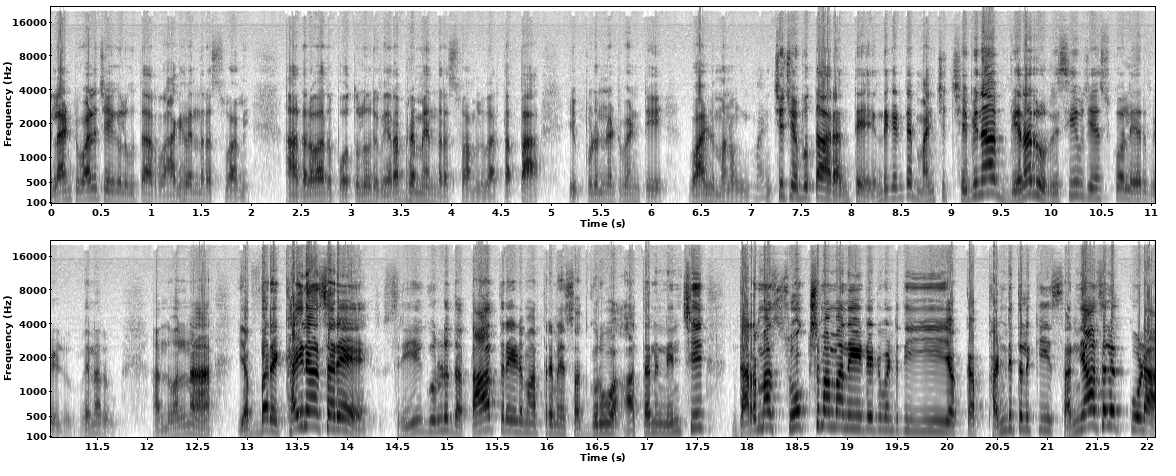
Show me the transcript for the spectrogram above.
ఇలాంటి వాళ్ళు చేయగలుగుతారు రాఘవేంద్ర స్వామి. ఆ తర్వాత పోతులూరు వీరబ్రహ్మేంద్ర స్వాములు వారు తప్ప ఇప్పుడున్నటువంటి వాళ్ళు మనం మంచి చెబుతారు అంతే. ఎందుకంటే మంచి చెబినా వినరు రిసీవ్ చేసుకోలేరు వీళ్ళు వినరు. అందువలన ఎవ్వరికైనా సరే శ్రీ గురుడు దత్తాత్రేయుడు మాత్రమే సద్గురువు అతని నుంచి ధర్మ సూక్ష్మం అనేటటువంటిది ఈ యొక్క పండితులకి సన్యాసులకు కూడా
